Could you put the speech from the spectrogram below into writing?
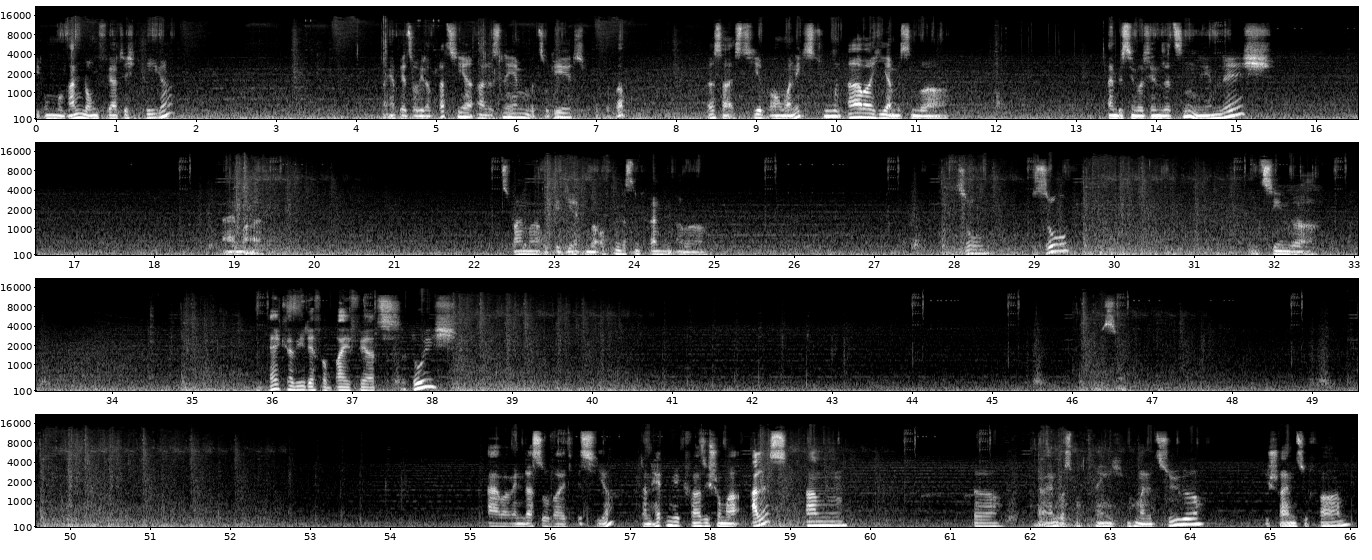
die Umrandung fertig kriege. Habe jetzt auch wieder Platz hier. Alles nehmen, was so geht. Das heißt, hier brauchen wir nichts tun, aber hier müssen wir ein bisschen was hinsetzen, nämlich einmal zweimal. Okay, die hätten wir offen lassen können, aber so, so. Dann ziehen wir LKW, der vorbeifährt, durch. Aber wenn das soweit ist hier, dann hätten wir quasi schon mal alles an... Äh, nein, was macht eigentlich noch meine Züge? Die scheinen zu fahren.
